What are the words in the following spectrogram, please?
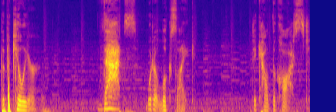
the peculiar. That's what it looks like to count the cost.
